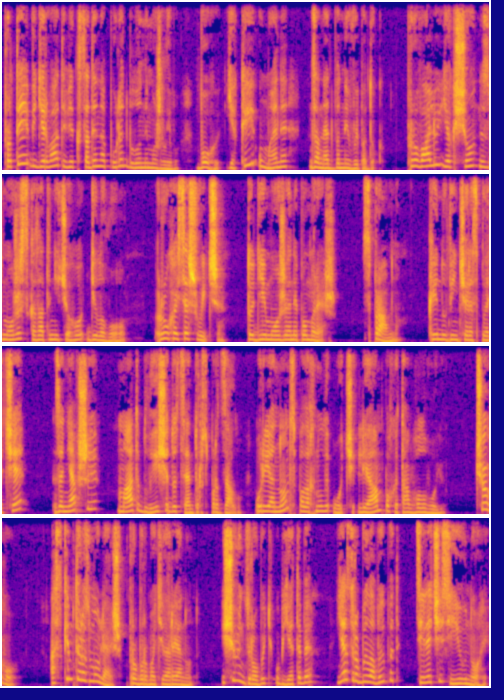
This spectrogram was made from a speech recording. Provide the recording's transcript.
Проте відірвати від Ксадина пулят було неможливо. Боги, який у мене занедбаний випадок. Провалюй, якщо не зможеш сказати нічого ділового. Рухайся швидше, тоді, може, не помреш. Справно, кинув він через плече, зайнявши мат ближче до центру спортзалу. У Ріанон спалахнули очі, Ліам похитав головою. Чого? А з ким ти розмовляєш? пробурмотіла Ріанон. І що він зробить? Уб'є тебе? Я зробила випад, цілячись її у ноги.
